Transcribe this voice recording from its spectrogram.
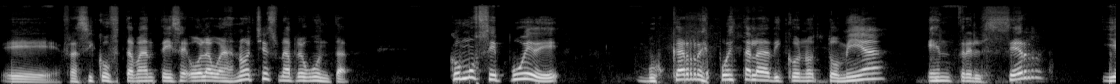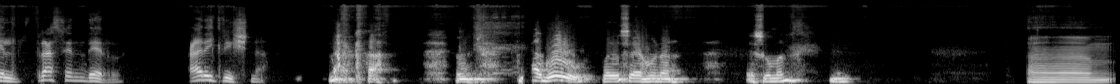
eh, Francisco Bustamante, dice, hola, buenas noches, una pregunta. ¿Cómo se puede buscar respuesta a la dicotomía entre el ser y el trascender? Hare Krishna. Guru, puede ser una, es. Um,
